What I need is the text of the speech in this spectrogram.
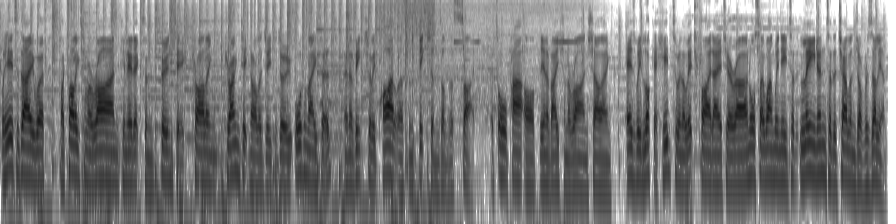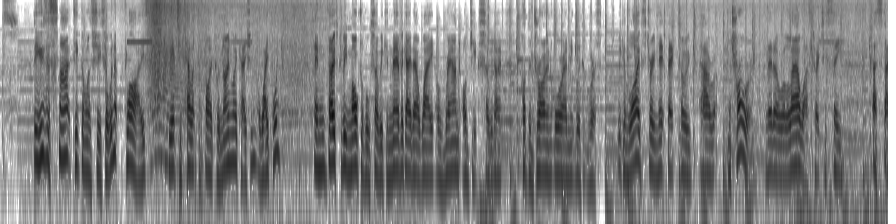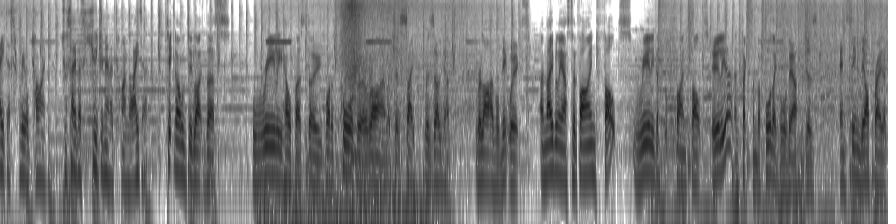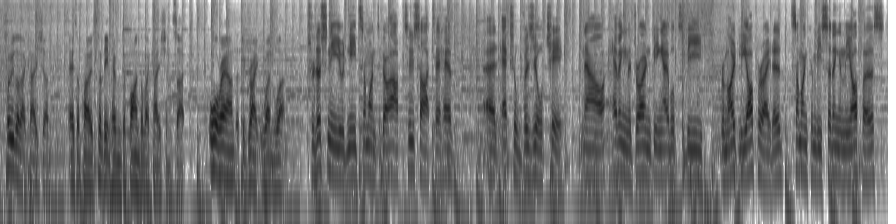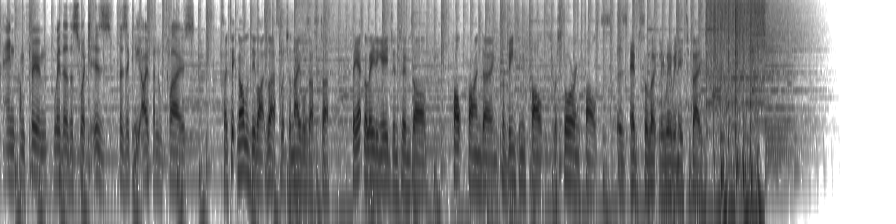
We're here today with my colleagues from Orion, Connetics and Ferntech trialling drone technology to do automated and eventually pilotless inspections of this site. It's all part of the innovation Orion showing as we look ahead to an electrified Aotearoa and also one we need to lean into the challenge of resilience. It uses smart technology, so when it flies, we actually tell it to fly to a known location, a waypoint, and those could be multiple so we can navigate our way around objects so we don't put the drone or our network at risk. We can live stream that back to our control room and that will allow us to actually see a status real time, which will save us a huge amount of time later. Technology like this will really help us do what is core to Orion, which is safe, resilient, reliable networks enabling us to find faults, really difficult to find faults earlier and fix them before they cause outages and send the operator to the location as opposed to them having to find the location. So all around, it's a great win-win. Traditionally, you would need someone to go out to site to have an actual visual check. Now, having the drone being able to be remotely operated, someone can be sitting in the office and confirm whether the switch is physically open or closed. So technology like this, which enables us to be at the leading edge in terms of fault finding, preventing faults, restoring faults, is absolutely where we need to be.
